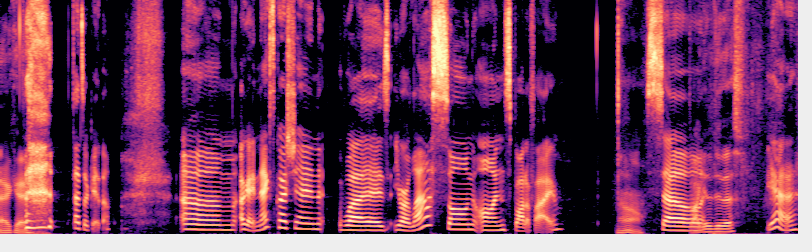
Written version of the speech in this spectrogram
okay. That's okay though. Um. Okay. Next question was your last song on Spotify. Oh. So Do I get to do this? yeah.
